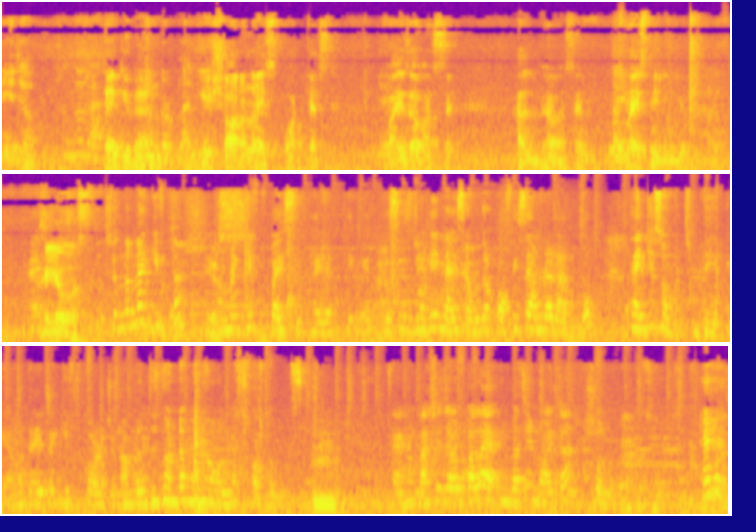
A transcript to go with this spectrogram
নিয়ে যাও। Thank you plant. We shot a nice podcast ফাইজাও আছে খালিদ ভাইও আছে ওয়াজ নাইস মিটিং ইউ আছে সুন্দর না গিফটটা আমরা গিফট পাইছি ভাইয়ার থেকে। দিস ইজ রিয়েলি নাইস আমাদের অফিসে আমরা রাখব। থ্যাংক ইউ সো মাচ ভাইয়াকে। আমাদের এটা গিফট করার জন্য। আমরা দুই ঘণ্টা মনে হয় অলমোস্ট কথা বলছি। এখন বাসে যাওয়ার পালা এখন বাজে নয়টা ষোলো। হ্যাঁ হ্যাঁ।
